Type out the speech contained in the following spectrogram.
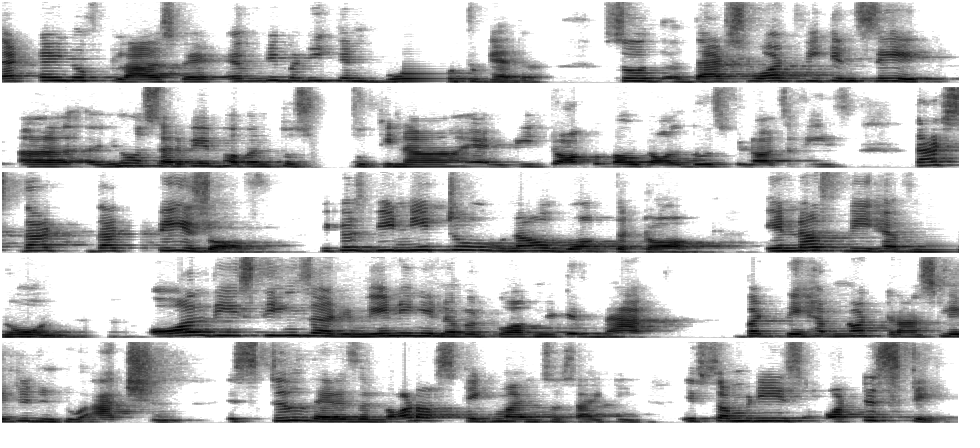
that kind of class where everybody can go together. So that's what we can say, uh, you know, Sarve Bhavantu Sukhina, and we talk about all those philosophies. That's that that pays off because we need to now walk the talk. Enough we have known. All these things are remaining in our cognitive map, but they have not translated into action. Still, there is a lot of stigma in society. If somebody is autistic,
